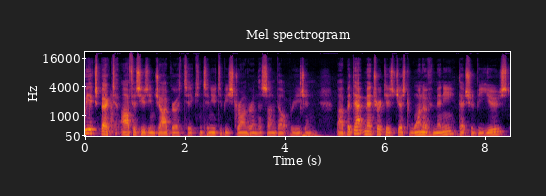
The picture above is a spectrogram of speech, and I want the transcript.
We expect office using job growth to continue to be stronger in the Sun Belt region, uh, but that metric is just one of many that should be used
